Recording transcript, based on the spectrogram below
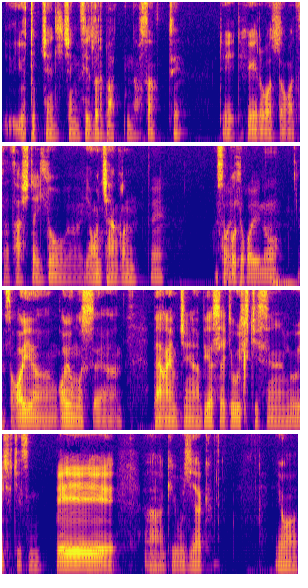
YouTube channel чинь Silver Button авсан. Тийм. Тий, тэгэхээр бол цаашдаа илүү яван чангарна. Тий. Асуу гоё нөө. Асуу гоё гоё хүмүүс байгаа юм чинь би бас яг юу хэлж ийсэн юу хэлж ийсэн бэ а гэвэл яг ёо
